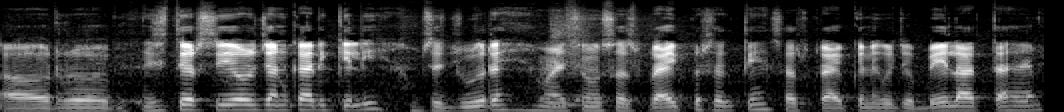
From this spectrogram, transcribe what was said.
और इसी तरह से और जानकारी के लिए हमसे जुड़ रहे। हमारे चैनल सब्सक्राइब कर सकते हैं। सब्सक्राइब करने को जो बेल आता है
